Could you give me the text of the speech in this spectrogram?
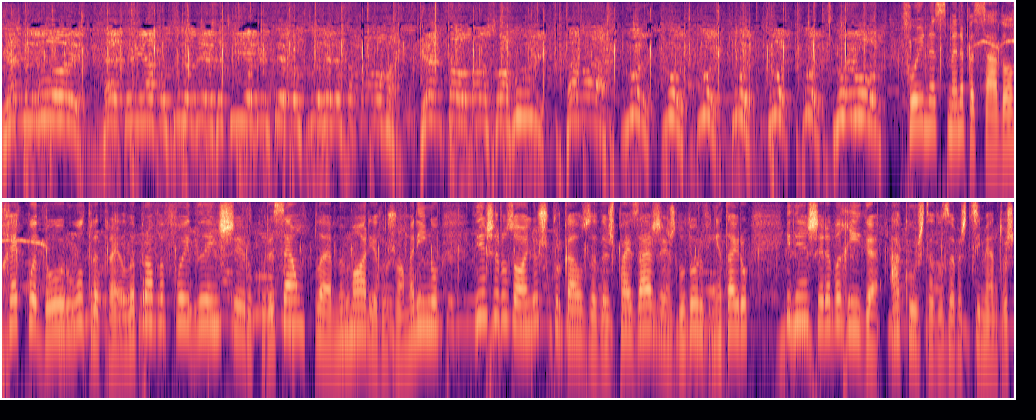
Grande Rui a terminar pela segunda vez aqui, a vencer pela segunda vez esta prova. Grande salve de palmas para o Rui. Foi na semana passada ao Recuador Ultra Trail. A prova foi de encher o coração pela memória do João Marinho, de encher os olhos por causa das paisagens do Douro Vinheteiro e de encher a barriga à custa dos abastecimentos.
